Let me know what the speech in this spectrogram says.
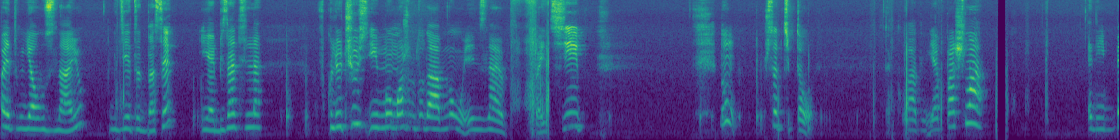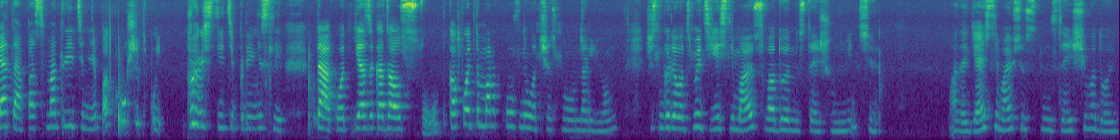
поэтому я узнаю, где этот бассейн, и обязательно включусь, и мы можем туда, ну, я не знаю, пойти. Ну, что-то типа того. Так, ладно, я пошла. Ребята, посмотрите, мне покушать. Ой, простите, принесли. Так, вот я заказал суп какой-то морковный. Вот сейчас мы его нальем. Честно говоря, вот смотрите, я снимаю с водой настоящей. Вон, видите? Ладно, я снимаю все с настоящей водой.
